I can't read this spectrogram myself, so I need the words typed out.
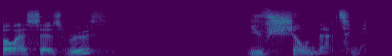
Boaz says, Ruth, you've shown that to me.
